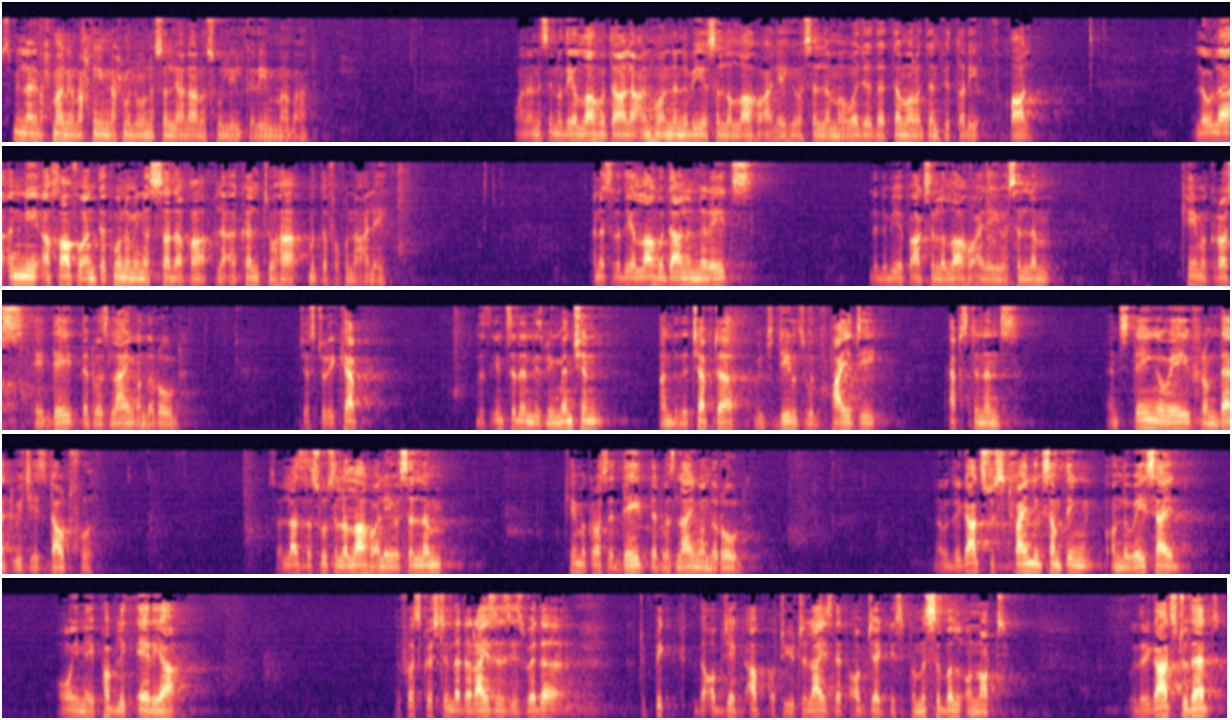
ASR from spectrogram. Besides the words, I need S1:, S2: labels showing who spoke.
S1: بسم الله الرحمن الرحيم نحمد ونصلي على رسوله الكريم ما بعد وعن انس رضي الله تعالى عنه ان النبي صلى الله عليه وسلم وجد تمره في الطريق فقال لولا اني اخاف ان تكون من الصدقه لاكلتها متفق عليه Anas radiallahu ta'ala narrates that Nabi Pak sallallahu alayhi wasallam came across a date that was lying on the road. Just to recap, this incident is being mentioned under the chapter which deals with piety, abstinence, and staying away from that which is doubtful. So Allah's Rasul sallallahu came across a date that was lying on the road. Now with regards to finding something on the wayside or in a public area, the first question that arises is whether to pick the object up or to utilize that object is permissible or not. With regards to that,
